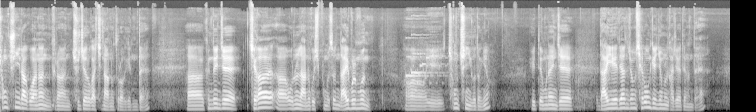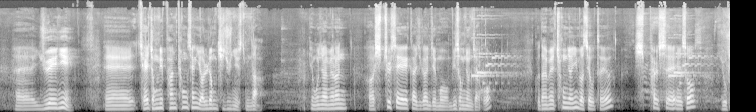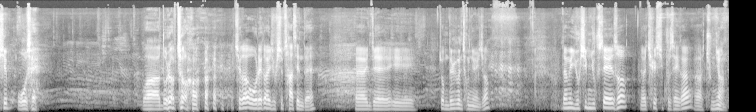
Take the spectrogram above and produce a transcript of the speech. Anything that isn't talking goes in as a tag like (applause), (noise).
청춘이라고 하는 그런 주제로 같이 나누도록 하겠는데, 아 근데 이제 제가 아, 오늘 나누고 싶은 것은 나이 불문 어, 이 청춘이거든요. 그렇기 때문에 이제 나이에 대한 좀 새로운 개념을 가져야 되는데 유엔이 재정립한 평생 연령 기준이 있습니다. 이게 뭐냐면은 어, 17세까지가 이제 뭐 미성년자고 그 다음에 청년이 몇 세부터예요? 18세에서 65세. 와 놀랍죠? (laughs) 제가 올해가 64세인데 에, 이제 좀 늙은 청년이죠. 그 다음에 66세에서 79세가 어, 중년,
